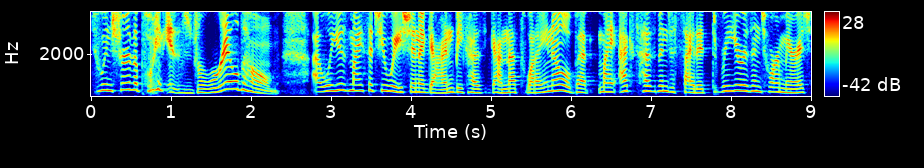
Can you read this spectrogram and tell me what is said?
To ensure the point is drilled home, I will use my situation again because, again, that's what I know. But my ex husband decided three years into our marriage,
